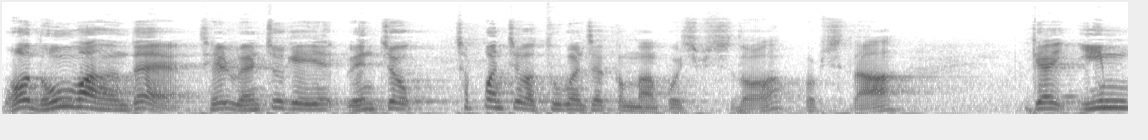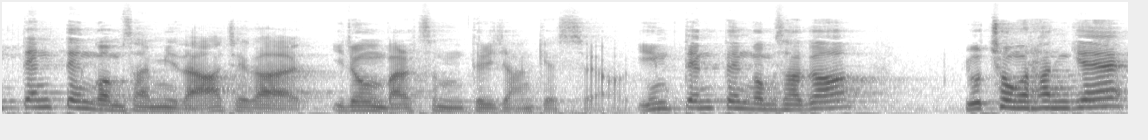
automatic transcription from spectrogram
뭐 너무 많은데 제일 왼쪽에 왼쪽 첫 번째와 두 번째 것만 보십시오. 봅시다. 이게 임땡땡 검사입니다. 제가 이름은 말씀드리지 않겠어요. 임땡땡 검사가 요청을 한 게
